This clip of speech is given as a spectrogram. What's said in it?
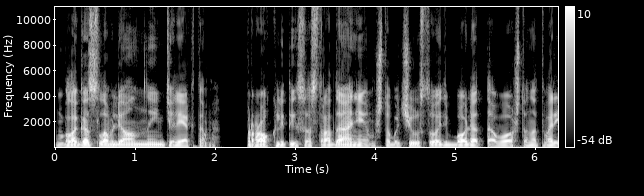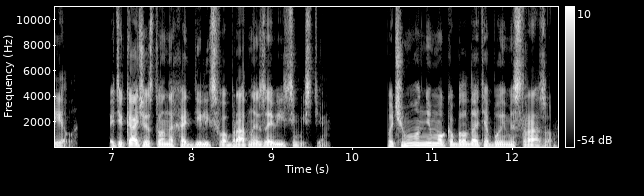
Благословленный интеллектом, проклятый состраданием, чтобы чувствовать боль от того, что натворил. Эти качества находились в обратной зависимости. Почему он не мог обладать обоими сразу?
